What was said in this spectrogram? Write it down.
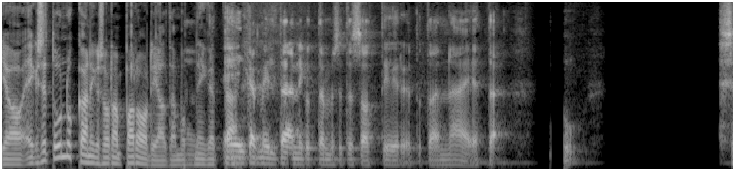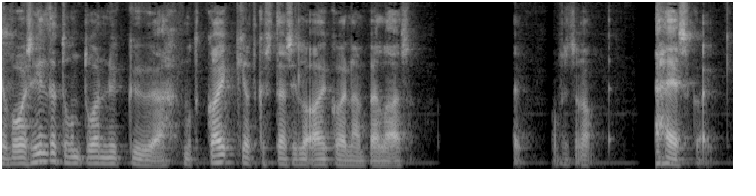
Joo, eikä se tunnukaan niin suoraan parodialta, mutta... Mm. Niin, että... Eikä miltään niin tämmöiseltä satiirilta tai näin, että se voi siltä tuntua nykyään, mutta kaikki, jotka sitä silloin aikoinaan pelasi, voisin sanoa, lähes kaikki.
